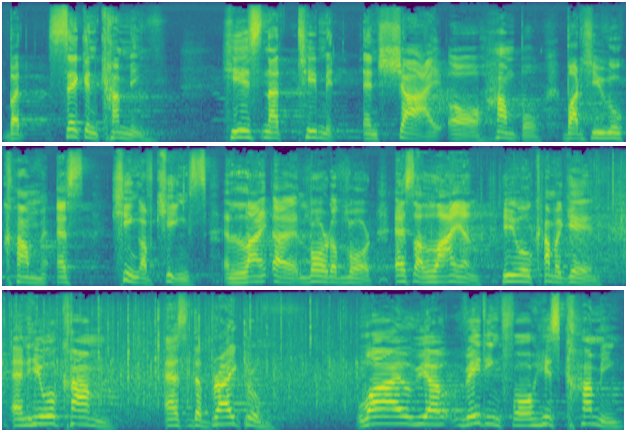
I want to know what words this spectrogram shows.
But second coming, he is not timid and shy or humble, but he will come as King of kings and lion, uh, Lord of lords. As a lion, he will come again. And he will come as the bridegroom. While we are waiting for his coming,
